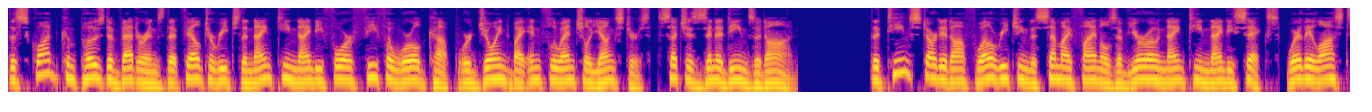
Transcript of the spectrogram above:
The squad composed of veterans that failed to reach the 1994 FIFA World Cup were joined by influential youngsters, such as Zinedine Zidane. The team started off well reaching the semi-finals of Euro 1996, where they lost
